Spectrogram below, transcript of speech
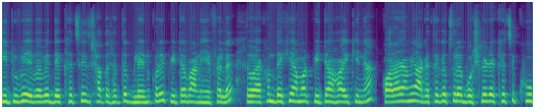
ইউটিউবে এভাবে দেখেছি, সাথে সাথে ব্লেন্ড করে পিঠা বানিয়ে ফেলে। তো এখন দেখি আমার পিঠা হয় কিনা। কড়াই আমি আগে থেকে চুলে বসিয়ে রেখেছি, খুব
